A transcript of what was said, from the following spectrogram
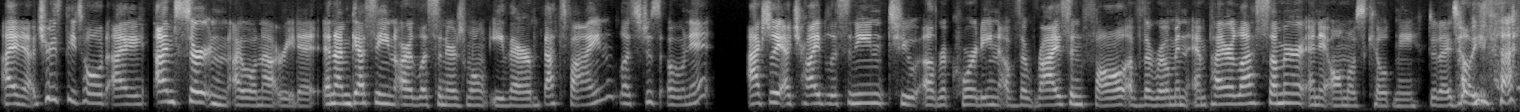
I know. Truth be told, I I'm certain I will not read it. And I'm guessing our listeners won't either. That's fine. Let's just own it. Actually, I tried listening to a recording of the rise and fall of the Roman Empire last summer and it almost killed me. Did I tell you that?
